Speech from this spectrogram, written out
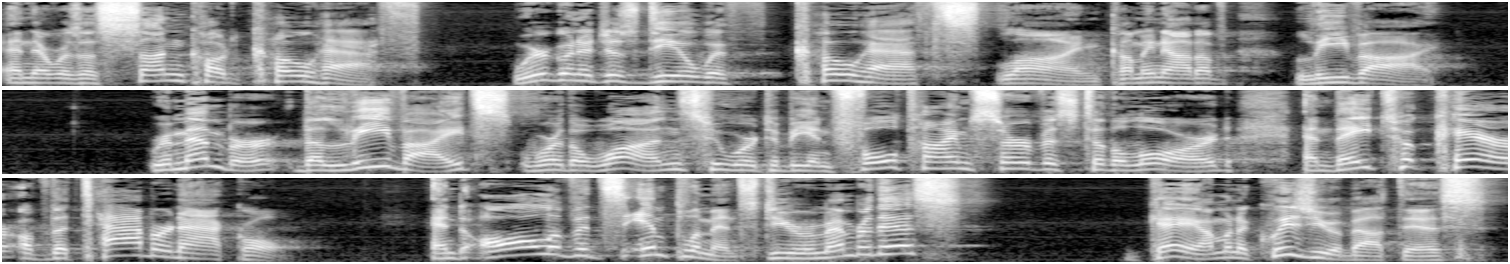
and there was a son called Kohath. We're going to just deal with Kohath's line coming out of Levi. Remember, the Levites were the ones who were to be in full time service to the Lord, and they took care of the tabernacle and all of its implements. Do you remember this? Okay, I'm going to quiz you about this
